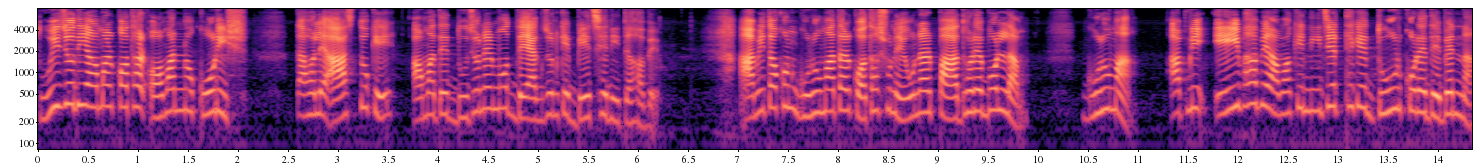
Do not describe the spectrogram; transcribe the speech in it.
তুই যদি আমার কথার অমান্য করিস, তাহলে আজ তোকে আমাদের দুজনের মধ্যে একজনকে বেছে নিতে হবে। আমি তখন গুরুমাতার কথা শুনে ওনার পা ধরে বললাম, গুরুমা, আপনি এইভাবে আমাকে নিজের থেকে দূর করে দেবেন না।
